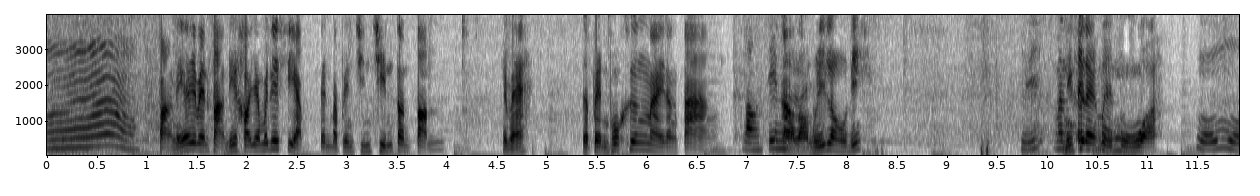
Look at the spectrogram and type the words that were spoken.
อืมฝั่งนี้ก็จะเป็นฝั่งที่เขายังไม่ได้เสียบ เป็นแบบเป็นชิ้นๆตอนๆ เห็นไหม จะเป็นพวกเครื่องในต่างลองจิ้มๆอ้าวลองดูดิ ลองดูดิ เฮ้ยมันนี่คืออะไรเป็หูหมูเหรอหูหมู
